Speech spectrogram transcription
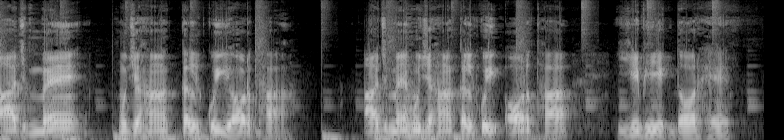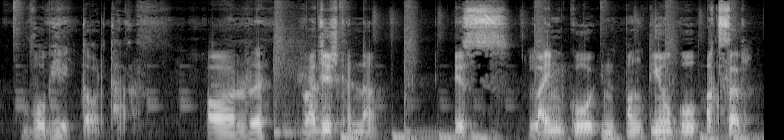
आज मैं हूँ जहाँ कल कोई और था। आज मैं हूँ जहाँ कल कोई और था, ये भी एक दौर है, वो भी एक दौर था। और राजेश खन्ना इस लाइन को, इन पंक्तियों को अक्सर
